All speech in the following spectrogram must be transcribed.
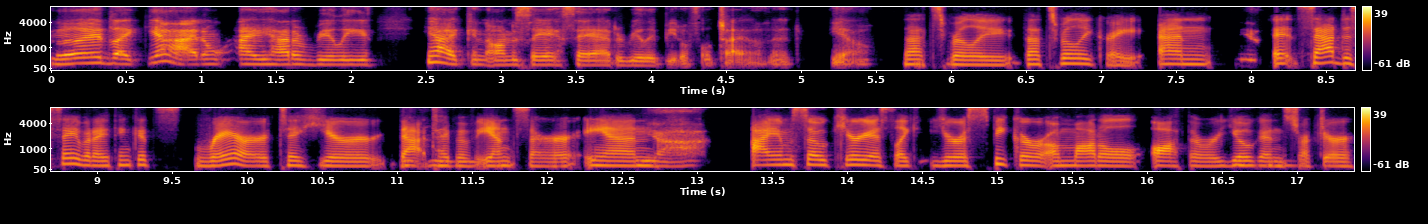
good. Like, yeah, I don't, I had a really, yeah, I can honestly say I had a really beautiful childhood. Yeah. That's really, that's really great. And yeah. it's sad to say, but I think it's rare to hear that mm-hmm. type of mm-hmm. answer. And yeah. I am so curious. Like you're a speaker, a model, author, yoga mm-hmm. instructor.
